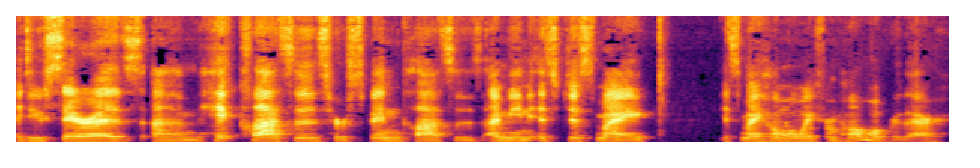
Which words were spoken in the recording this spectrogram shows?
I do Sarah's um, HIIT classes, her spin classes. I mean, it's just my, it's my home away from home over there.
